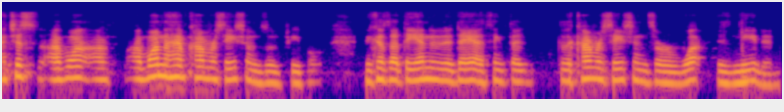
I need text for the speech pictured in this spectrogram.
I just I want I, I want to have conversations with people because at the end of the day, I think that the conversations are what is needed.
